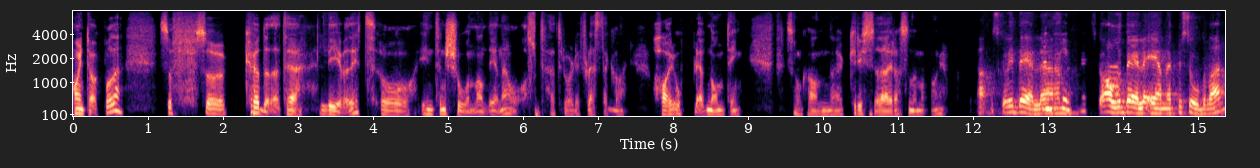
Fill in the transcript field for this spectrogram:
håndtak på det, så, så kødder det til livet ditt og intensjonene dine og alt. Jeg tror de fleste kan, har opplevd noen ting som kan eh, krysse det resonnementet. Ja, skal, vi dele, skal alle dele én episode hver?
